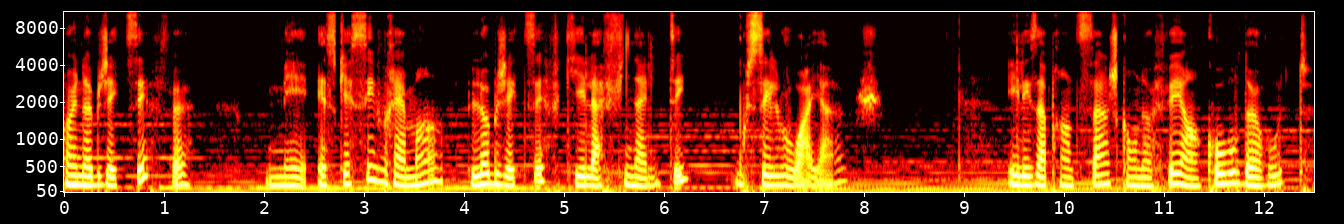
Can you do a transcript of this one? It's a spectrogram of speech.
un objectif, mais est-ce que c'est vraiment l'objectif qui est la finalité ou c'est le voyage? Et les apprentissages qu'on a faits en cours de route.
